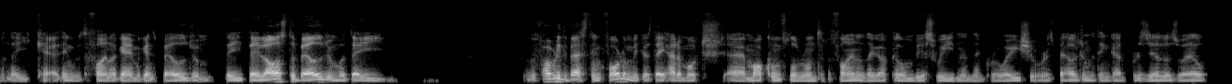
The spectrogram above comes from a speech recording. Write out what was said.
and they I think it was the final game against Belgium. They they lost to Belgium, but they it was probably the best thing for them because they had a much uh, more comfortable run to the final. They got Colombia, Sweden, and then Croatia, whereas Belgium I think had Brazil as well,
